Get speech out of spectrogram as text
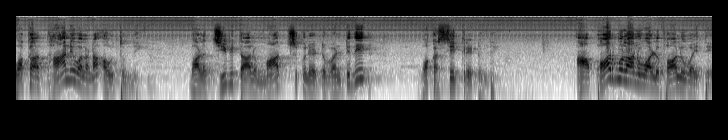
ఒక దాని వలన అవుతుంది. వాళ్ళ జీవితాలు మార్చుకునేటువంటిది ఒక సీక్రెట్ ఉంది. ఆ ఫార్ములాను వాళ్ళు ఫాలో అయితే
